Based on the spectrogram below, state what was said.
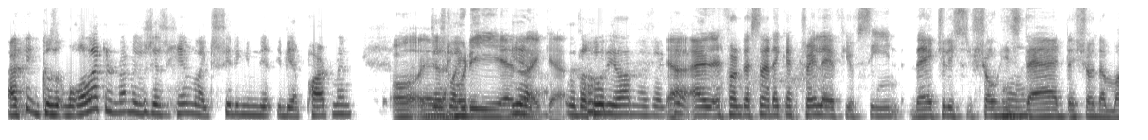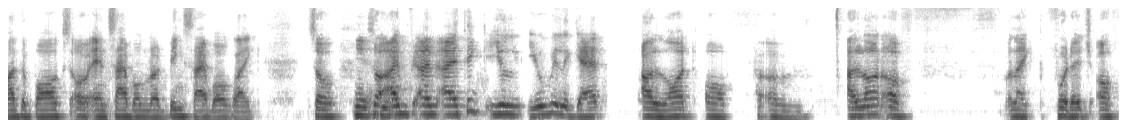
I think because all I can remember is just him like sitting in the in the apartment. Oh, Just the like- hoodie and yeah, like yeah. with the hoodie on. It's like Yeah, yeah, and from the Snyder trailer, if you've seen, they actually show his dad. They show the mother box, or and Cyborg not being Cyborg. Like, so yeah, so. I'm, I'm I think you'll you will get a lot of um a lot of like footage of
